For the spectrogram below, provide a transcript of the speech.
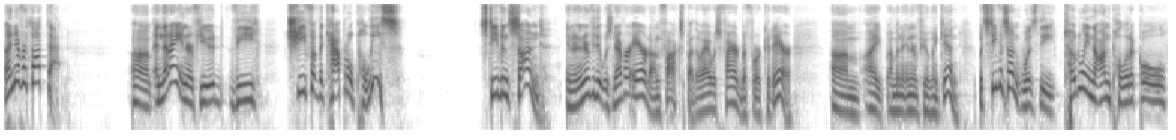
I never thought that. Um, and then I interviewed the chief of the Capitol Police, Steven Sund, in an interview that was never aired on Fox. By the way, I was fired before it could air. Um, I, I'm going to interview him again. But Steven Sund was the totally non political,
